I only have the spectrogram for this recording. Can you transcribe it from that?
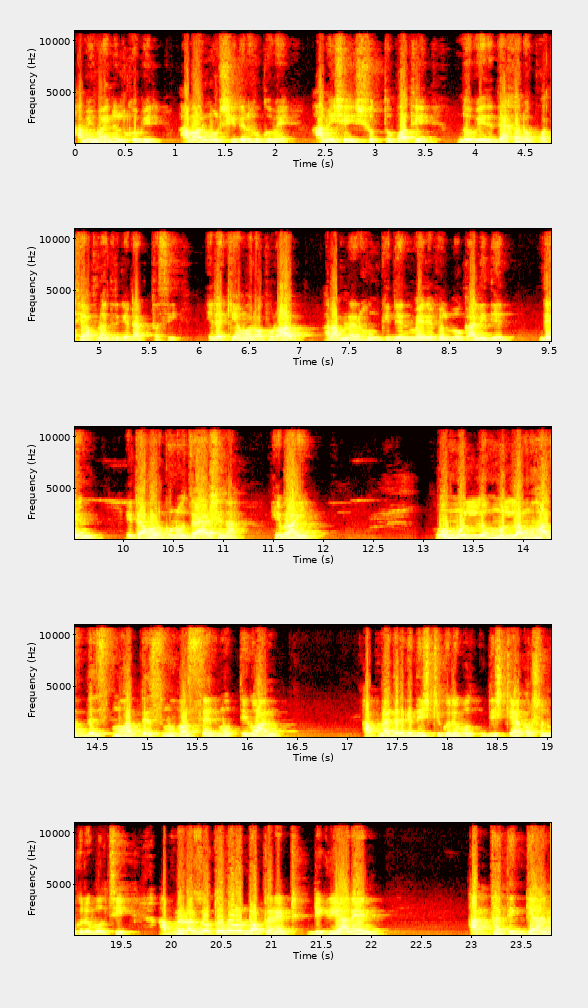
আমি মাইনুল কবির, আমার মুর্শিদের হুকুমে আমি সেই সত্য পথে, নবীর দেখানো পথে আপনাদেরকে ডাকতাছি। এটা কি আমার অপরাধ? আর আপনার হুমকি দেন, মেরে ফেলব, গালি দেন? দেন, এটা আমার কোনো যায় আসে না। হে ভাই, ও মোল্লা মুহাদ্দেস মুহাদ্দেস মুফাসসির মুফতিগণ, আপনাদেরকে দৃষ্টি করে দৃষ্টি আকর্ষণ করে বলছি, আপনারা যত বড় ডক্টরেট ডিগ্রি আনেন, আধ্যাত্মিক জ্ঞান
